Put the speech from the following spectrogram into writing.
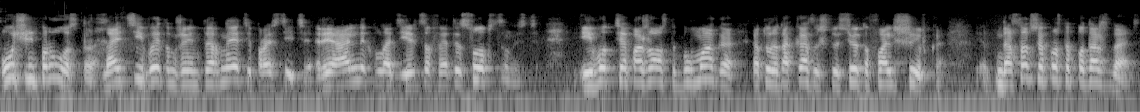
очень просто найти в этом же интернете, простите, реальных владельцев этой собственности. И вот тебе, пожалуйста, бумага, которая доказывает, что все это фальшивка. Достаточно просто подождать.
